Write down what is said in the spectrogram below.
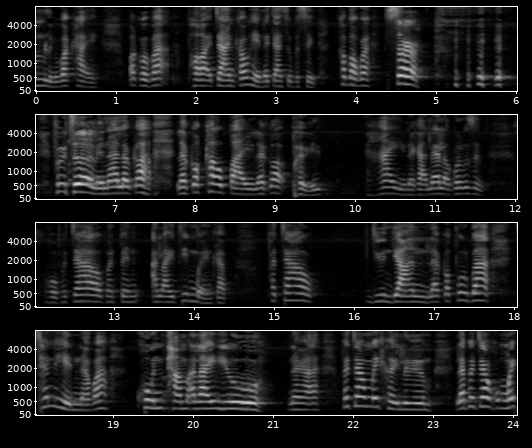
ำหรือว่าใคร ปรากฏว่า พออาจารย์เขาเห็นอาจารย์สุประสิทธิ์เขาบอกว่า sir พูด sir เลยนะ แล้วก็แล้วก็เข้าไปแล้วก็เผยให้นะคะ แล้วเราก็รู้สึกโอ้โหพระเจ้ามันเป็นอะไรที่เหมือนกับพระเจ้ายืนยันแล้วก็พูดว่า ฉันเห็นนะว่า คุณทำอะไรอยู่นะคะพระเจ้าไม่เคยลืม และพระเจ้าคงไม่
